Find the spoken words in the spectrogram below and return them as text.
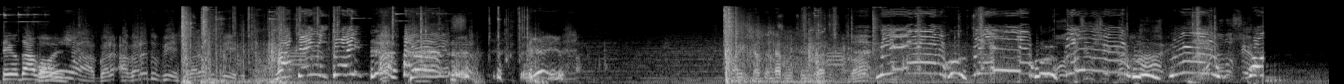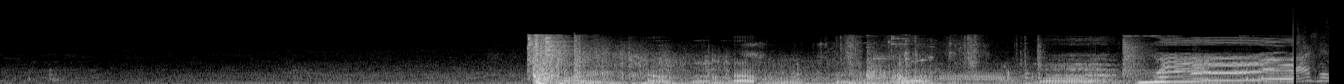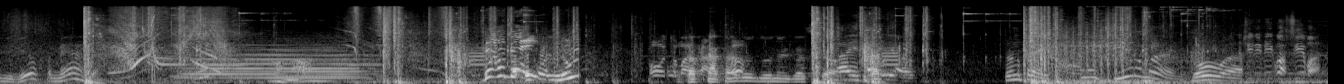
Matei o da loja. Boa, agora, agora é do verde, agora é do verde. Matei os dois! Que isso? Positivo chegando na área. Olha no céu. Ah, reviveu essa merda? Normal, né? Derrubei! Tá com a cara do, negócio aqui, ó. Aí, tá aí, ó. Dando pra ele. tiro, mano. Boa. De inimigo acima.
